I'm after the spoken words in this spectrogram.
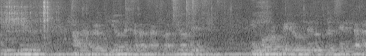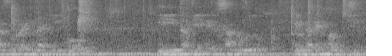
asistir a las reuniones, a las actuaciones en Morrope donde nos presentan a su reina Yiku y también el saludo en la lengua muchica.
